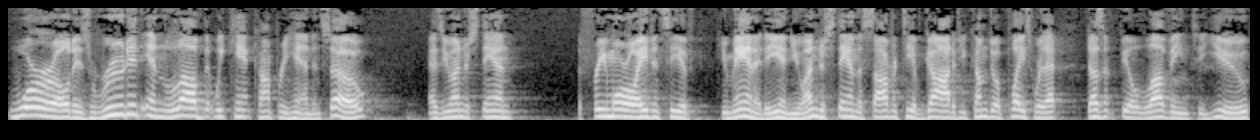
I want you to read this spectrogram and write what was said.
world is rooted in love that we can't comprehend. And so, as you understand the free moral agency of humanity and you understand the sovereignty of God, if you come to a place where that doesn't feel loving to you,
